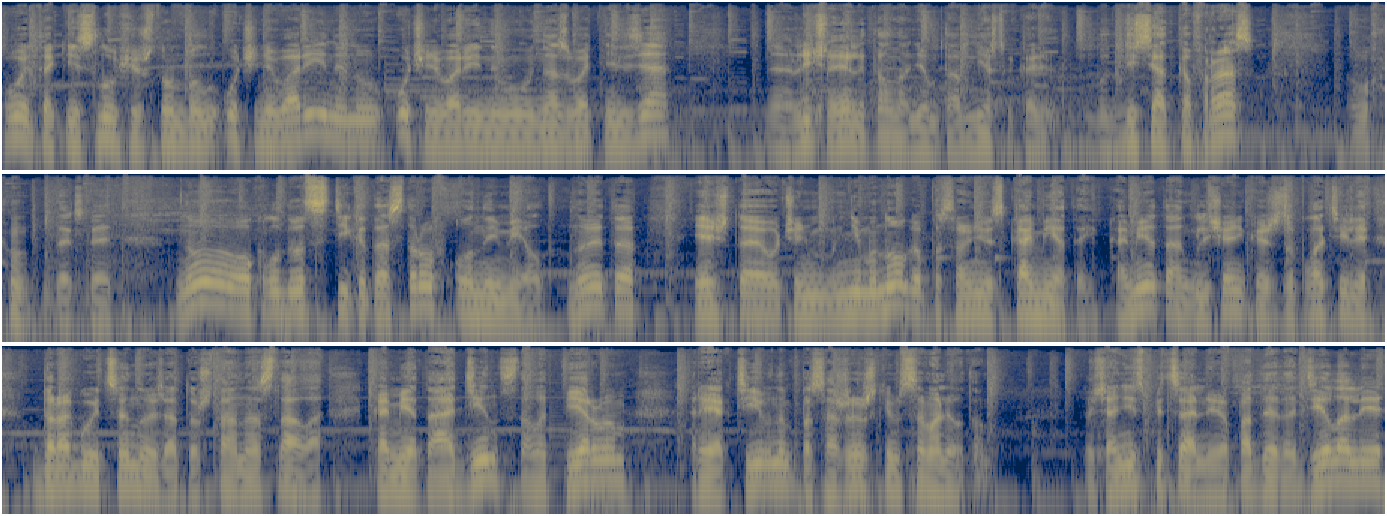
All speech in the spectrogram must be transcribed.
Ходят такие слухи, что он был очень аварийный, ну, очень аварийный его назвать нельзя. Э, Лично я летал на нем там несколько десятков раз, так сказать. Но около 20 катастроф он имел. Но это, я считаю, очень немного по сравнению с кометой. Комета англичане, конечно, заплатили дорогой ценой за то, что она стала Комета-1, стала первым реактивным пассажирским самолетом. То есть они специально ее под это делали.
